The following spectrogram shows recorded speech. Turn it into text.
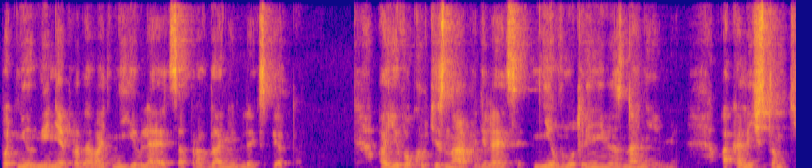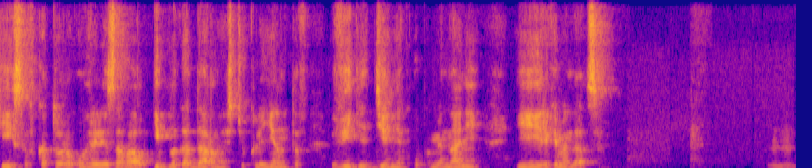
Вот неумение продавать не является оправданием для эксперта. А его крутизна определяется не внутренними знаниями, а количеством кейсов, которые он реализовал, и благодарностью клиентов в виде денег, упоминаний и рекомендаций. Mm-hmm.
